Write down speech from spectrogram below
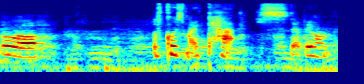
Oh. Of course, my cat's stepping on me.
